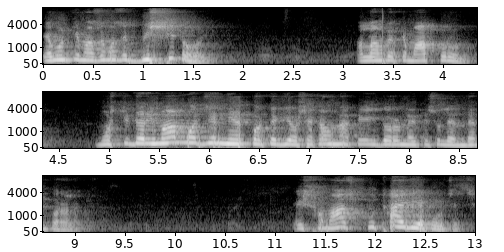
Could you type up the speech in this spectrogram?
এমনকি মাঝে মাঝে বিস্মিত হই। আল্লাহ আমাদেরকে মাফ করুন। মসজিদের ইমাম মসজিদ নিয়োগ করতে গিয়েও সেখানেও নাকি এই ধরনের কিছু লেনদেন করা লাগে। এই সমাজ কোথায় গিয়ে পৌঁছেছে?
